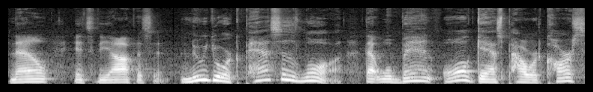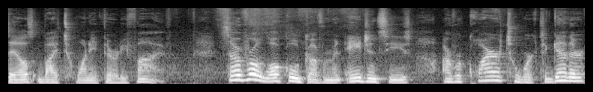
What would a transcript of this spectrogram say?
Now it's the opposite. New York passes law that will ban all gas-powered car sales by 2035. Several local government agencies are required to work together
